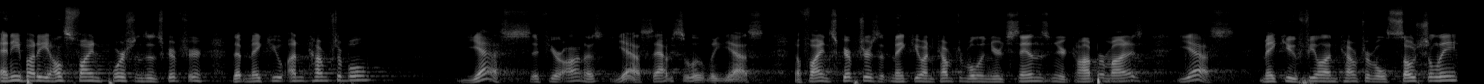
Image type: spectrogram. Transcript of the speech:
Anybody else find portions of Scripture that make you uncomfortable? Yes, if you're honest. Yes, absolutely, yes. Now, find scriptures that make you uncomfortable in your sins and your compromise? Yes. Make you feel uncomfortable socially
